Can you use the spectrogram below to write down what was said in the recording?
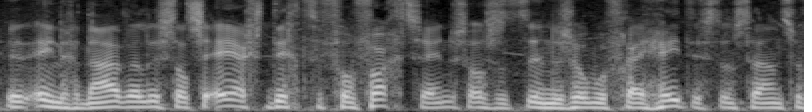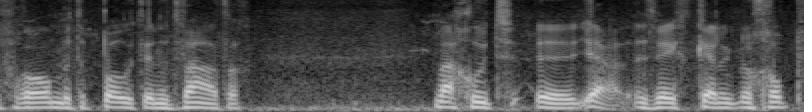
Het enige nadeel is dat ze erg dicht van vacht zijn. Dus als het in de zomer vrij heet is, dan staan ze vooral met de poten in het water. Maar goed, eh, ja, het weegt kennelijk nog op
